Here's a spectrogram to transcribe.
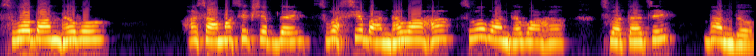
स्वबांधव हा सामासिक शब्द आहे. स्वस्य बांधवा हा स्वबांधवा हा स्वतःचे बांधव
